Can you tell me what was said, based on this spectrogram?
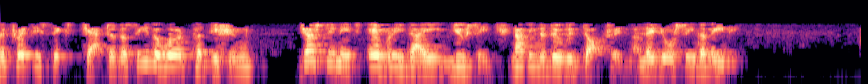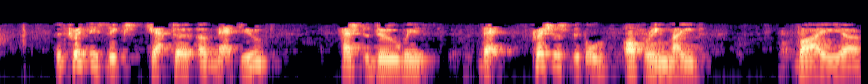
the 26th chapter, to see the word perdition just in its everyday usage, nothing to do with doctrine, and then you'll see the meaning. The 26th chapter of Matthew has to do with that precious little offering made by uh,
